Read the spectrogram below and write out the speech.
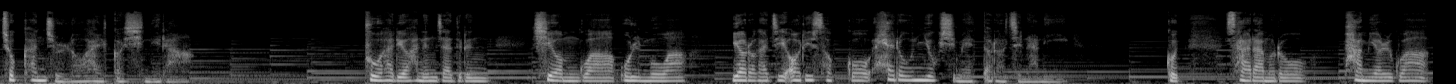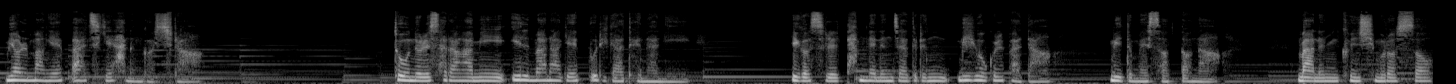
족한 줄로 알 것이니라. 부하려 하는 자들은 시험과 올무와 여러 가지 어리석고 해로운 욕심에 떨어지나니 곧 사람으로 파멸과 멸망에 빠지게 하는 것이라. 돈을 사랑함이 일만하게 뿌리가 되나니 이것을 탐내는 자들은 미혹을 받아 믿음에서 떠나 많은 근심으로써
